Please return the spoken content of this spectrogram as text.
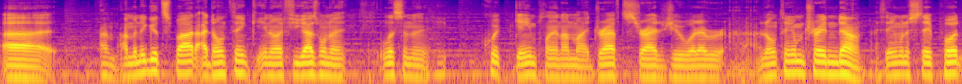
uh, I'm, I'm in a good spot. I don't think you know if you guys want to listen to a quick game plan on my draft strategy or whatever. I don't think I'm trading down. I think I'm gonna stay put.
